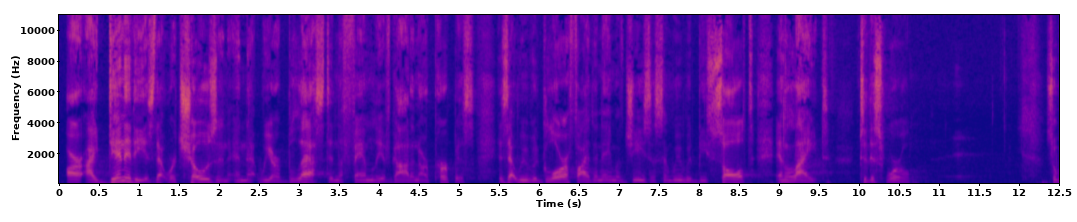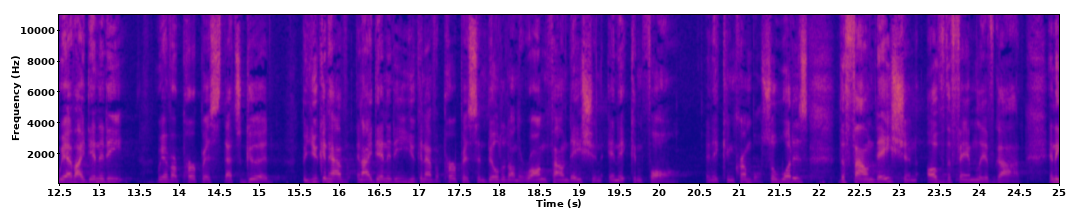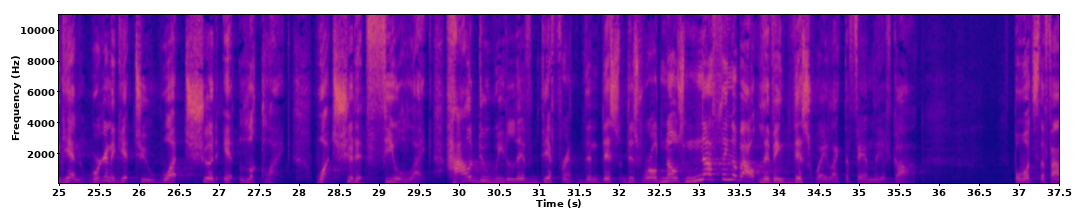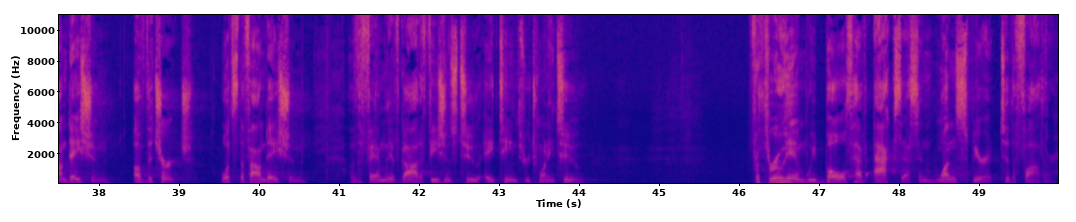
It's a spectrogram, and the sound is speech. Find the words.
Our identity is that we're chosen and that we are blessed in the family of God. And our purpose is that we would glorify the name of Jesus and we would be salt and light to this world. So we have identity, we have our purpose, that's good. But you can have an identity, you can have a purpose and build it on the wrong foundation and it can fall and it can crumble. So, what is the foundation of the family of God? And again, we're gonna get to what should it look like? What should it feel like? How do we live different than this? This world knows nothing about living this way like the family of God. But what's the foundation of the church? What's the foundation of the family of God? Ephesians 2 18 through 22. For through him we both have access in one spirit to the Father.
